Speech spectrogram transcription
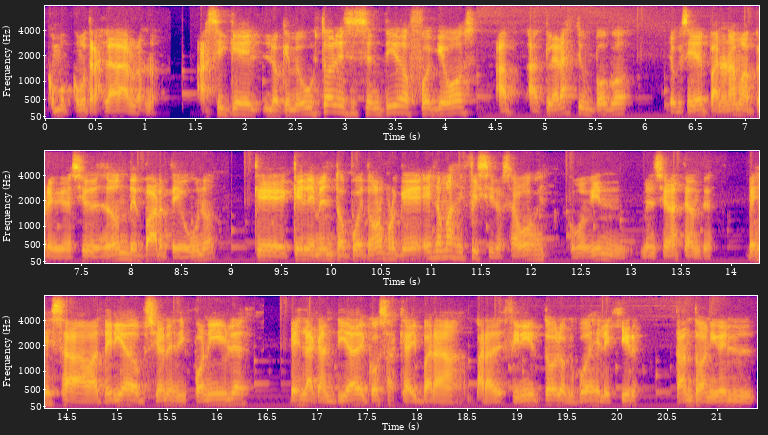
cómo, trasladarlos, ¿no? Así que lo que me gustó en ese sentido fue que vos aclaraste un poco lo que sería el panorama previo, es decir, desde dónde parte uno, qué, elemento puede tomar, porque es lo más difícil, o sea, vos, como bien mencionaste antes, ves esa batería de opciones disponibles, ves la cantidad de cosas que hay para, para definir todo lo que puedes elegir, tanto a nivel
